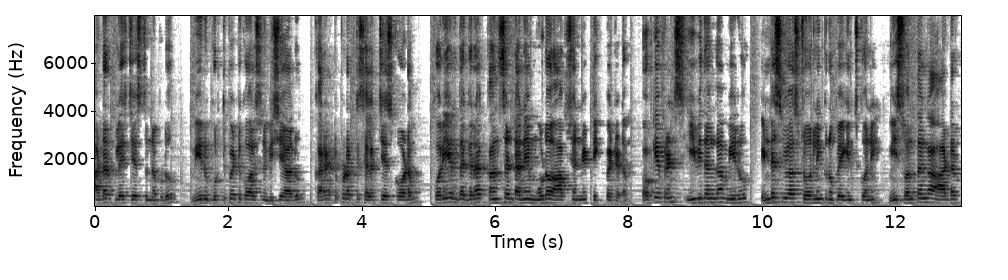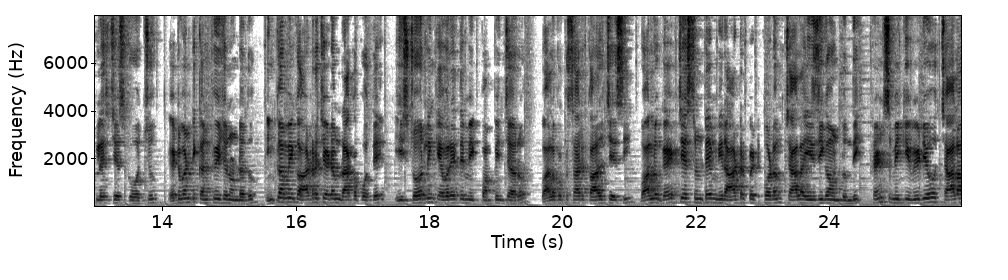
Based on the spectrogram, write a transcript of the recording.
ఆర్డర్ ప్లేస్ చేస్తున్నప్పుడు మీరు గుర్తుపెట్టుకోవాల్సిన విషయాలు కరెక్ట్ ప్రొడక్ట్ సెలెక్ట్ చేసుకోవడం కొరియర్ దగ్గర కన్సెంట్ అనే మూడో ఆప్షన్ని టిక్ పెట్టడం. ఓకే ఫ్రెండ్స్ ఈ విధంగా మీరు ఇండస్ వివా స్టోర్ లింక్ను ఉపయోగించుకొని మీ సొంతంగా ఆర్డర్ ప్లేస్ చేసుకోవచ్చు. ఎటువంటి కన్ఫ్యూజన్ ఉండదు. ఇంకా మీకు ఆర్డర్ చేయడం రాకపోతే ఈ స్టోర్ లింక్ ఎవరైతే మీకు పంపించారో వాళ్ళకు ఒకసారి కాల్ చేసి వాళ్ళు గైడ్ చేస్తుంటే మీరు ఆర్డర్ పెట్టుకోవడం చాలా ఈజీగా ఉంటుంది. ఫ్రెండ్స్ మీకు ఈ వీడియో చాలా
